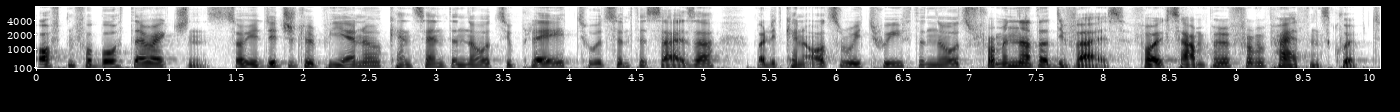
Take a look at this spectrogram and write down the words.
often for both directions, so your digital piano can send the notes you play to a synthesizer, but it can also retrieve the notes from another device, for example from a Python script.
